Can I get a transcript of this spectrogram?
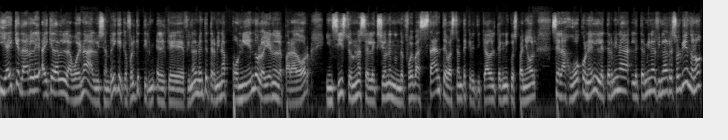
Y hay que darle, hay que darle la buena a Luis Enrique, que fue el que, el que finalmente termina poniéndolo ahí en el parador, insisto, en una selección en donde fue bastante, bastante criticado el técnico español, se la jugó con él y le termina, le termina al final resolviendo, ¿no?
